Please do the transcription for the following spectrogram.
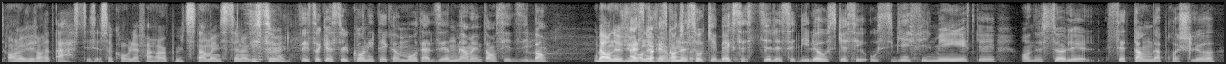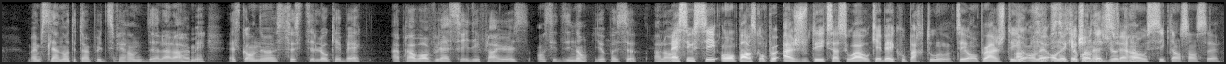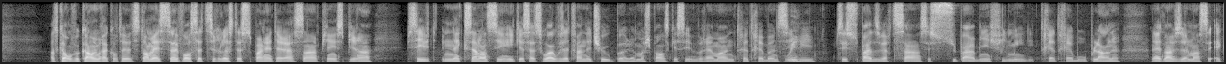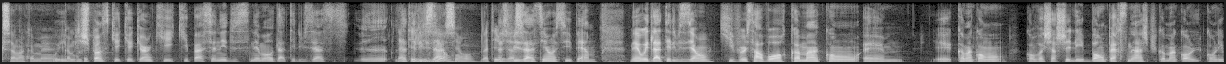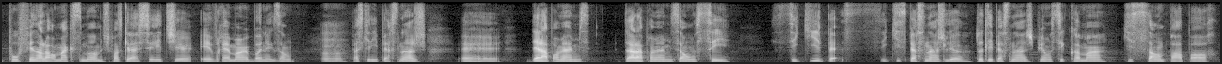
on l'a vu, en fait, ah, c'est ça qu'on voulait faire un peu. C'est dans le même style un petit sûr. peu. C'est sûr que sur le coup, on était comme motadine, mais en même temps, on s'est dit, bon, Ben, on a vu. Est-ce qu'on a ça au Québec, ce style de série-là, ou est-ce que c'est aussi bien filmé? Est-ce qu'on a ça, le- cet angle d'approche-là? Même si la nôtre est un peu différente de la leur, mais est-ce qu'on a ce style-là au Québec? Après avoir vu la série des Flyers, on s'est dit non, il n'y a pas ça. Alors, Ben, c'est aussi, on pense qu'on peut ajouter, que ce soit au Québec ou partout. On peut ajouter, Ah, on a, on a quelque chose de ajoute, différent aussi, que dans le sens. euh, parce qu'on veut quand même raconter notre histoire, mais ça, voir cette série-là, c'était super intéressant puis inspirant. C'est une excellente série, que ce soit que vous êtes fan de Cheer ou pas. là. moi, je pense que c'est vraiment une très, très bonne série. C'est super divertissant, c'est super bien filmé, des très, très beaux plans. Là. Honnêtement, visuellement, c'est excellent comme, euh, oui, comme puis je truc. pense qu'il y a quelqu'un qui, est- qui est passionné du cinéma ou de la télévision. euh, de La télévision. La La télévision. télévision, super. Mais oui, de la télévision, qui veut savoir comment qu'on euh, euh, comment qu'on qu'on va chercher les bons personnages, puis comment qu'on qu'on les peaufine à leur maximum. Je pense que la série Cheer est vraiment un bon exemple. Mhm. Parce que les personnages, euh, dès, la première dès la première émission, on sait c'est qui, qui ce personnage-là, tous les personnages, puis on sait comment ils se sentent par rapport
